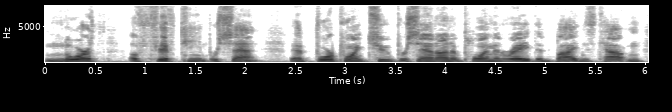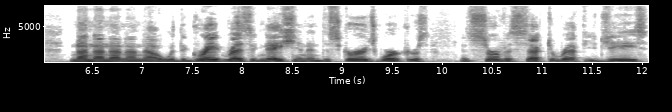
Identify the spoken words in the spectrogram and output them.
north of 15%. That 4.2% unemployment rate that Biden's touting, no, no, no, no, no. With the great resignation and discouraged workers and service sector refugees,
